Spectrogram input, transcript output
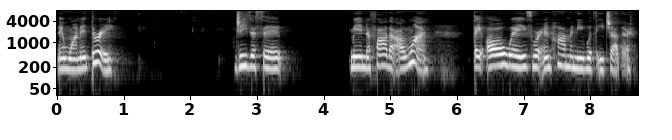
and one in three. Jesus said, me and the Father are one. They always were in harmony with each other.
